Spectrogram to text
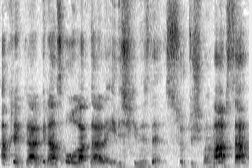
Akrepler biraz oğlaklarla ilişkinizde sürtüşme varsa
